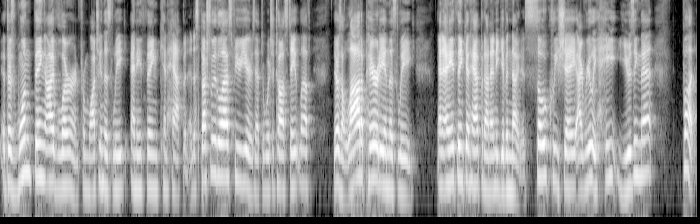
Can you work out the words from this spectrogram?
If there's one thing I've learned from watching this league, anything can happen. And especially the last few years after Wichita State left, there's a lot of parity in this league, and anything can happen on any given night. It's so cliche. I really hate using that, but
